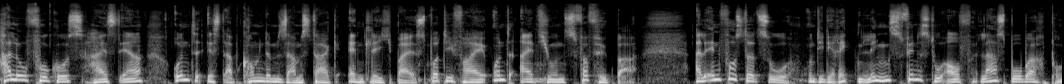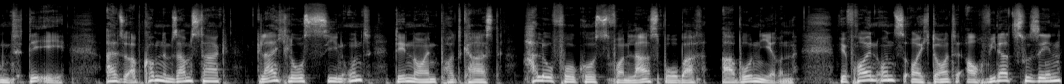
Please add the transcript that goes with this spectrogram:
Hallo Fokus heißt er und ist ab kommendem Samstag endlich bei Spotify und iTunes verfügbar. Alle Infos dazu und die direkten Links findest du auf larsbobach.de. Also ab kommendem Samstag gleich losziehen und den neuen Podcast Hallo Fokus von Lars Bobach abonnieren. Wir freuen uns, euch dort auch wiederzusehen.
